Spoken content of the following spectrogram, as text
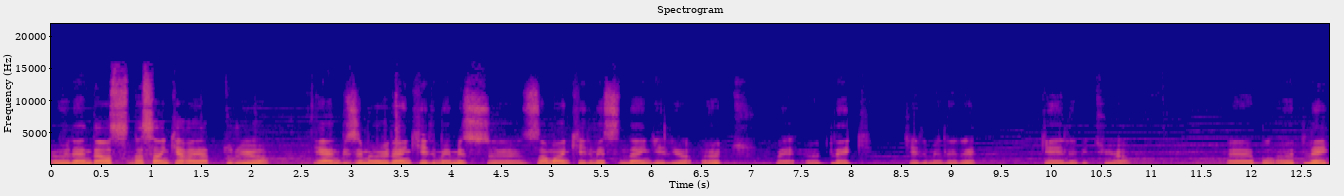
öğlende aslında sanki hayat duruyor. Yani bizim öğlen kelimemiz e, zaman kelimesinden geliyor. Öt ve ödlek kelimeleri G ile bitiyor. E, bu ödleg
